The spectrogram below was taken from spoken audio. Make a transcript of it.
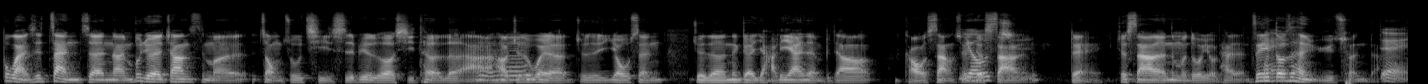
不管是战争啊，你不觉得像什么种族歧视？譬如说希特勒啊，嗯、然后就是为了就是优生，觉得那个雅利安人比较高尚，所以就杀，质对，就杀了那么多犹太人，这些都是很愚蠢的。对，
